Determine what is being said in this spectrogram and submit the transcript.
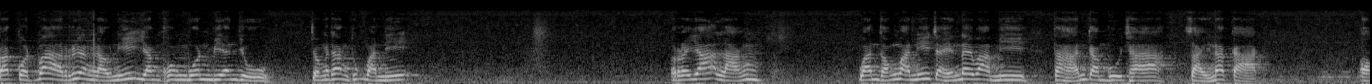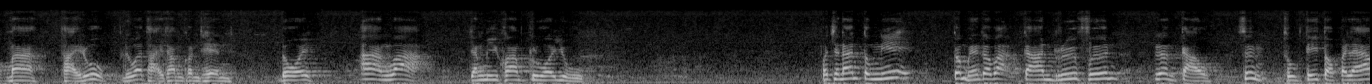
ปรากฏว่าเรื่องเหล่านี้ยังคงวนเวียนอยู่จนกระทั่งทุกวันนี้ ระยะหลังวันสองวันนี้จะเห็นได้ว่ามี ทหารกัมพูชาใส่หน้ากากออกมาถ่ายรูปหรือว่าถ่ายทำคอนเทนต์ โดยอ้างว่ายังมีความกลัวอยู่ เพราะฉะนั้นตรงนี้ก็เหมือนกับว่าการรื้อฟื้นเรื่องเก่า ซึ่งถูกตีตกไปแล้ว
